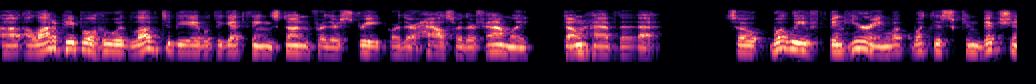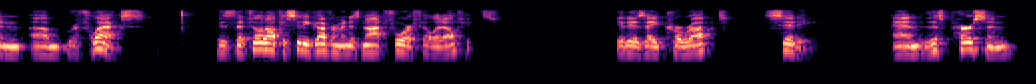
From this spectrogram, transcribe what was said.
uh, a lot of people who would love to be able to get things done for their street or their house or their family don't have that. So what we've been hearing, what, what this conviction um, reflects is that Philadelphia city government is not for Philadelphians. It is a corrupt city. And this person,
